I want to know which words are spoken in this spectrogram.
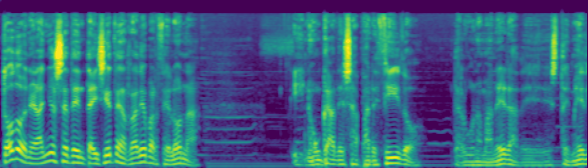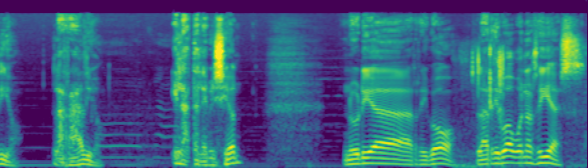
todo en el año 77 en Radio Barcelona. Y nunca ha desaparecido, de alguna manera, de este medio la radio y la televisión. Nuria Ribó. La Ribó, buenos días.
